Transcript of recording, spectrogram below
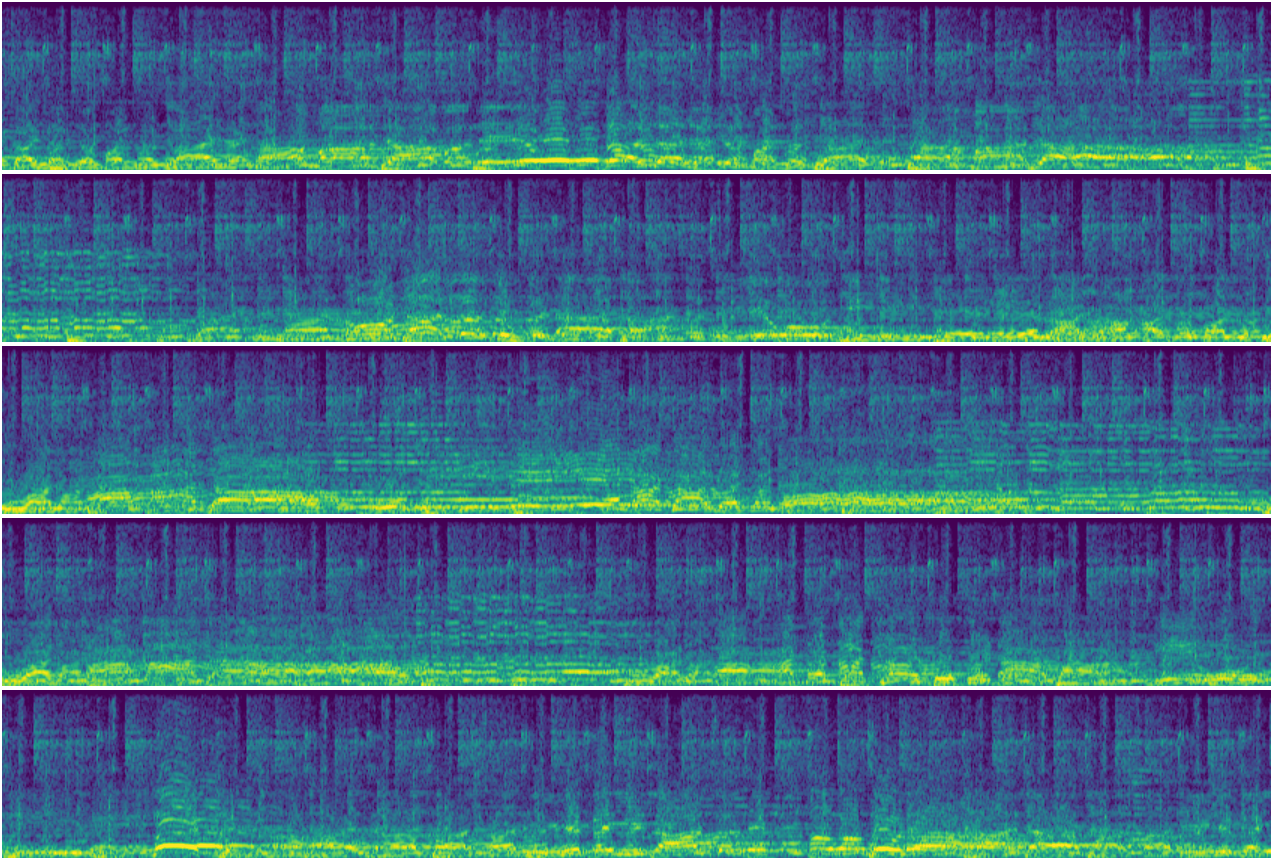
રાજા જાય દ્વારકામાં જાવ રે રાજા દ્વારકામાં જાવ નાથ દુકડા ભાંગ દેવો ધીરે રાજા અજમલ દુવાર મામા જાઓ રાજા અજમલ દુવાર મામા જાઓ દ્વારકા અનનાથ દુખડા ભાંગે ઓછી રે રાજા પાસારે કૈલાસ રે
